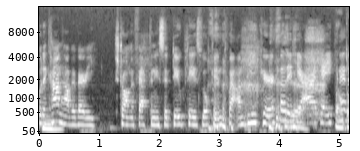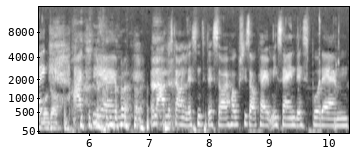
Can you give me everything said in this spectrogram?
but it can have a very strong effect on you. So do please look into it and be careful if you are taking Don't it. Like double drop them. actually, um, my mum is going to listen to this, so I hope she's okay with me saying this. But um,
